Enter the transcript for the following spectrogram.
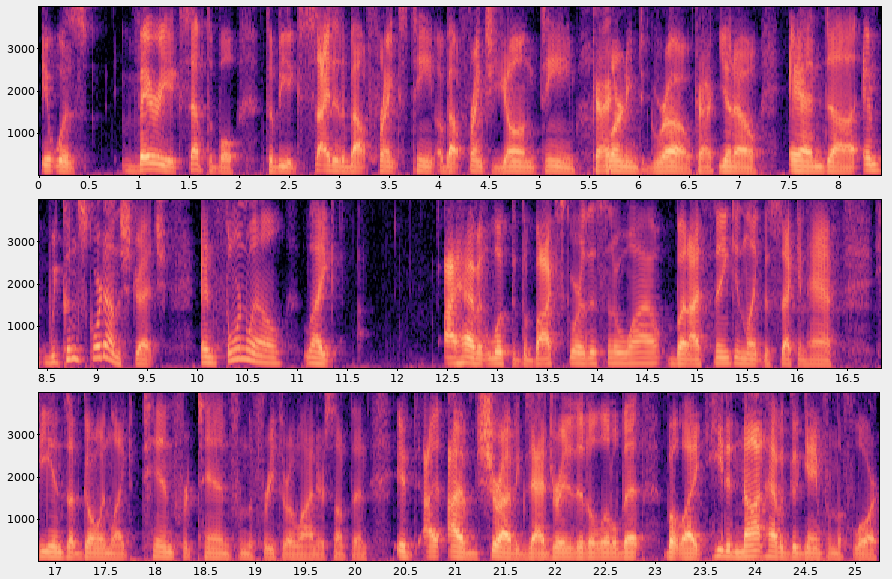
it was very acceptable to be excited about Frank's team, about Frank's young team Okay. learning to grow. Okay. you know, and uh, and we couldn't score down the stretch. And Thornwell, like, I haven't looked at the box score of this in a while, but I think in like the second half, he ends up going like ten for ten from the free throw line or something. It, I, I'm sure I've exaggerated it a little bit, but like he did not have a good game from the floor,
